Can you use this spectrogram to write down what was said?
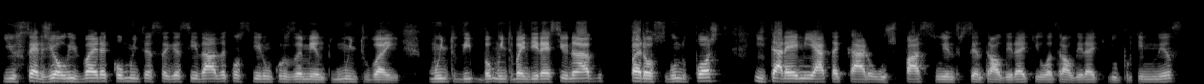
e o Sérgio Oliveira com muita sagacidade a conseguir um cruzamento muito bem, muito, muito bem direcionado, para o segundo poste. E Taremi a atacar o espaço entre central direito e lateral direito do Portimonense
